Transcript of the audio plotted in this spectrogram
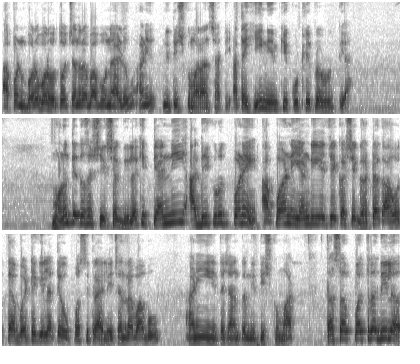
आपण बरोबर होतो चंद्रबाबू नायडू आणि नितीश कुमारांसाठी. आता ही नेमकी कुठली प्रवृत्ती आहे? म्हणून ते तसं शीर्षक दिलं की त्यांनी अधिकृतपणे आपण एन डी एचे कसे घटक आहोत त्या बैठकीला ते उपस्थित राहिले चंद्रबाबू आणि त्याच्यानंतर नितीश कुमार. तसं पत्र दिलं.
